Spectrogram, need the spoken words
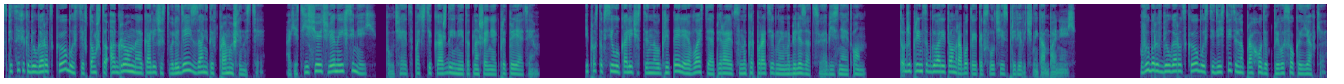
Специфика Белгородской области в том, что огромное количество людей заняты в промышленности, а есть еще и члены их семей. Получается, почти каждый имеет отношение к предприятиям. И просто в силу количественного критерия власти опираются на корпоративную мобилизацию, объясняет он. Тот же принцип, говорит он, работает и в случае с прививочной кампанией. Выборы в Белгородской области действительно проходят при высокой явке.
